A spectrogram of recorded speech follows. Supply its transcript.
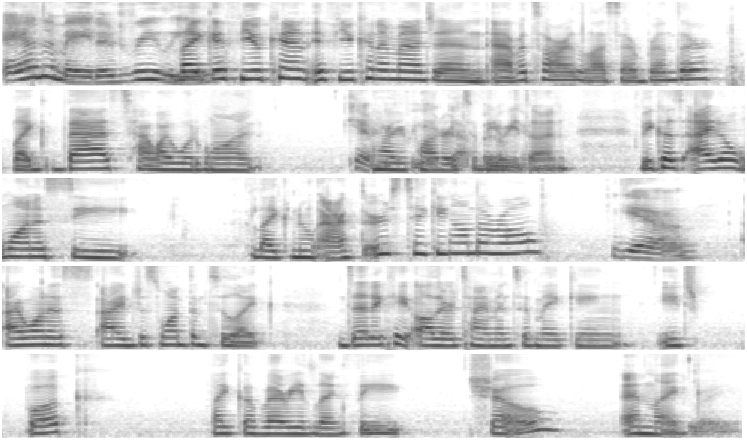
animated really like if you can if you can imagine avatar the last airbender like that's how i would want Can't harry potter that, to be okay. redone because i don't want to see like new actors taking on the role yeah i want to i just want them to like dedicate all their time into making each book like a very lengthy show and like right.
